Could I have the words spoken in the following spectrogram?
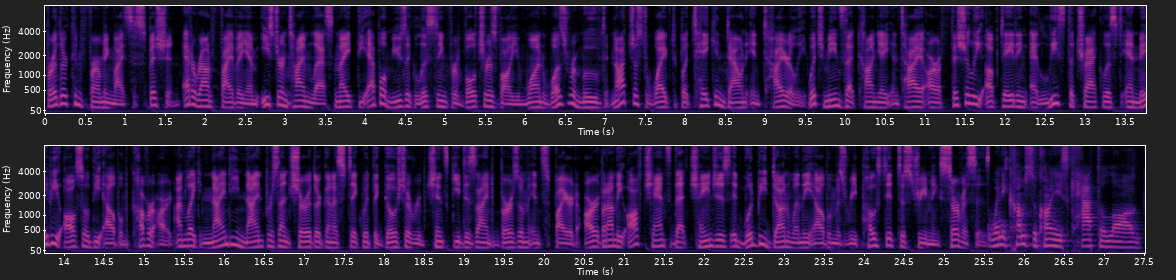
further confirming my suspicion. At around 5 a.m. Eastern Time last night, the Apple Music listing for Vultures Volume 1 was removed, not just wiped, but taken down entirely, which means that Kanye and Ty are officially updating at least the track list and maybe also the album cover art. I'm like 99% sure they're gonna stick with the Gosha Rubchinskiy designed Burzum inspired art, but on the off chance that changes, it would be done when the album is reposted to streaming services. When it comes to Kanye's catalog,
